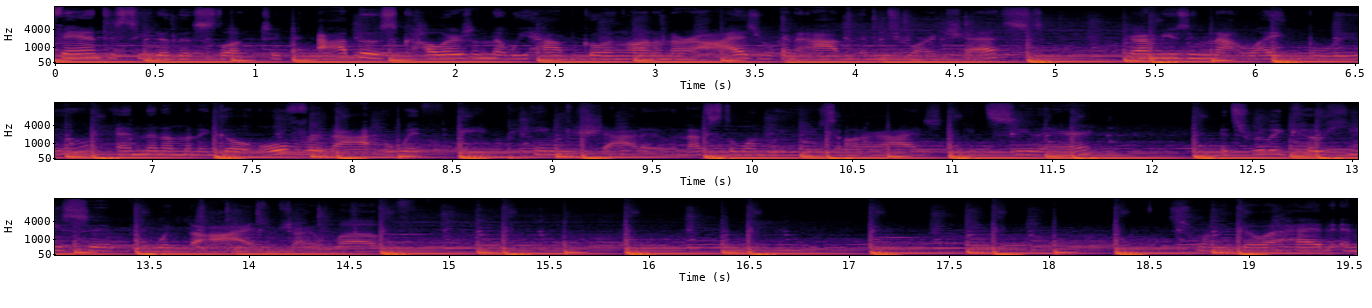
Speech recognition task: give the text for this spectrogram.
fantasy to this look. To add those colors in that we have going on in our eyes, we're going to add them to our chest. Here I'm using that light blue, and then I'm going to go over that with a pink shadow, and that's the one we used on our eyes. You can see there. It's really cohesive with the eyes, which I love. Just want to go ahead and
